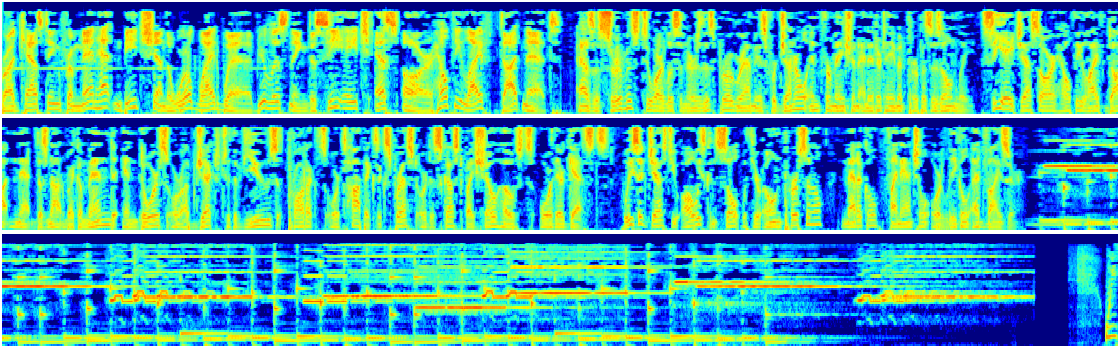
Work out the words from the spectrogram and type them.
Broadcasting from Manhattan Beach and the World Wide Web, you're listening to CHSR HealthyLife.net. As a service to our listeners, this program is for general information and entertainment purposes only. CHSRHealthyLife.net does not recommend, endorse, or object to the views, products, or topics expressed or discussed by show hosts or their guests. We suggest you always consult with your own personal, medical, financial, or legal advisor.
